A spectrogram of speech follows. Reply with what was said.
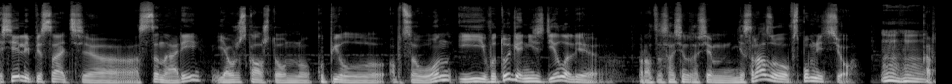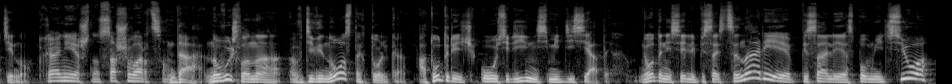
сели писать э, сценарий. Я уже сказал, что он купил опцион. И в итоге они сделали, правда, совсем-совсем не сразу, вспомнить все. Угу. Картину. Конечно, со Шварцем. Да, но вышла она в 90-х только, а тут речь о середине 70-х. Вот они сели писать сценарии, писали «Вспомнить все».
